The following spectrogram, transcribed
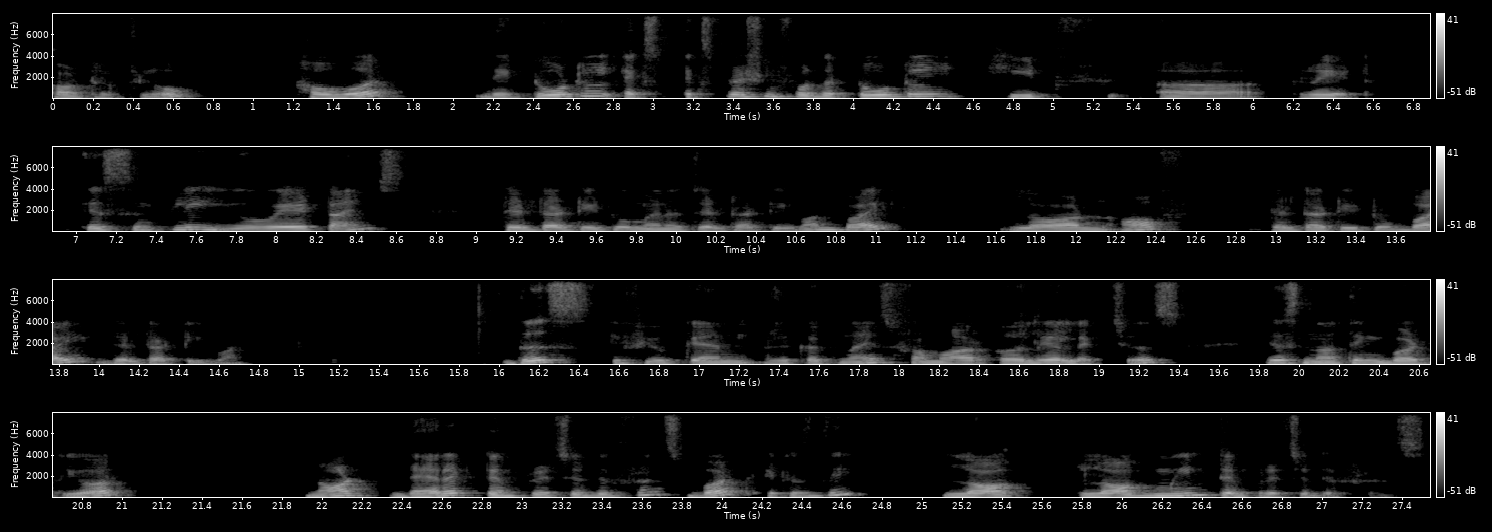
counter flow. However, the total ex expression for the total heat uh, rate is simply UA times delta T2 minus delta T1 by ln of delta T2 by delta T1. This, if you can recognize from our earlier lectures, is nothing but your not direct temperature difference, but it is the log, log mean temperature difference.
